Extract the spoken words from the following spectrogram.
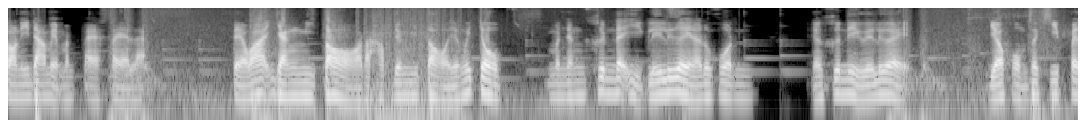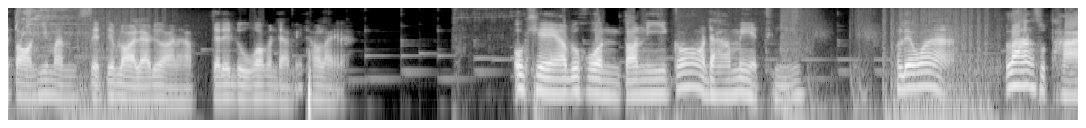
ตอนนี้ดาเมจมันแปดแสนแล้ว แต่ว่ายังมีต่อนะครับ ยังมีต่อยังไม่จบ มันยังขึ้นได้อีกเรื่อยๆนะทุกคน ยังขึ้นได้อีกเรื่อยๆ เดี๋ยวผมสคิปไปตอนที่มันเสร็จเรียบร้อยแล้วดีกว่านะครับ จะได้รู้ว่ามันดาเมจเท่าไหร่นะ โอเคครับทุกคน ตอนนี้ก็ดาเมจถึงเขาเรียกว่าร่างสุดท้าย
